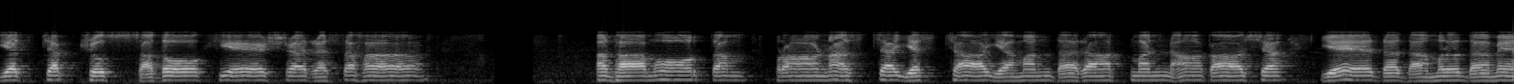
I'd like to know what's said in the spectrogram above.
यच्चक्षुः सदो ह्येष रसः अधामूर्तं प्राणश्च यश्चायमन्तरात्मन्नाकाश ये ददमृदमे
